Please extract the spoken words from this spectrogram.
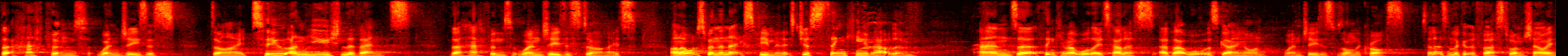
that happened when Jesus died. Two unusual events that happened when Jesus died. And I want to spend the next few minutes just thinking about them and uh, thinking about what they tell us about what was going on when Jesus was on the cross. So let's look at the first one, shall we?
